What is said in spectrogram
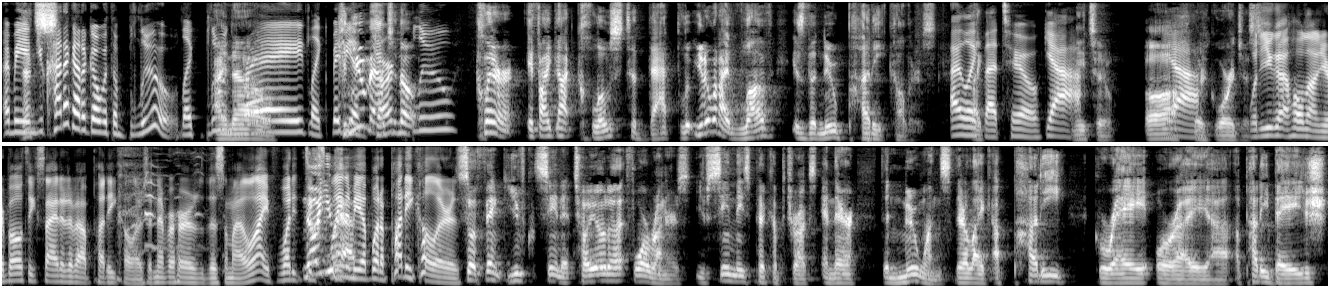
I mean, you kind of got to go with a blue, like blue I and know. gray, like maybe Can you a dark imagine, though- blue. Clare, if I got close to that blue, you know what I love is the new putty colors. I like, Like- that too. Yeah. Me too. Oh, Yeah. they're gorgeous. What do you got? Hold on. You're both excited about putty colors. I've never heard of this in my life. What? No, you explain to have. me what a putty color is. So think you've seen it. Toyota 4Runners. You've seen these pickup trucks, and they're the new ones. They're like a putty gray or a uh, a putty beige.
